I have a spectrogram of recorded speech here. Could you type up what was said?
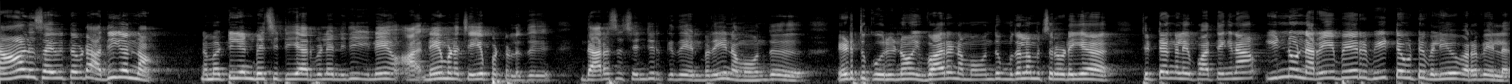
நாலு சதவீதத்தை விட அதிகம்தான். நம்ம டிஎன்பிஎஸ்சி டிஆர்பியில் நிதி நே நியமனம் செய்யப்பட்டுள்ளது. இந்த அரசு செஞ்சுருக்குது என்பதையும் நம்ம வந்து எடுத்து கூறினோம். இவ்வாறு நம்ம வந்து முதலமைச்சருடைய திட்டங்களை பார்த்தீங்கன்னா இன்னும் நிறைய பேர் வீட்டை விட்டு வெளியே வரவே இல்லை.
